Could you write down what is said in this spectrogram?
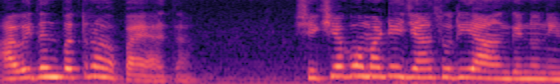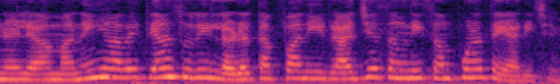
આવેદનપત્ર અપાયા હતા. શિક્ષકો માટે જ્યાં સુધી આ અંગેનો નિર્ણય લેવામાં નહીં આવે, ત્યાં સુધી લડત આપવાની રાજ્ય સંઘની સંપૂર્ણ તૈયારી છે.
